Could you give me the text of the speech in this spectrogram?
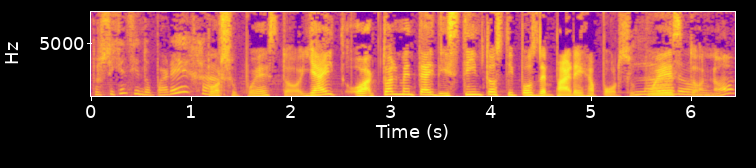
pero siguen siendo pareja. Por supuesto. Y hay, o actualmente hay distintos tipos de pareja, por supuesto, Claro. ¿no?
